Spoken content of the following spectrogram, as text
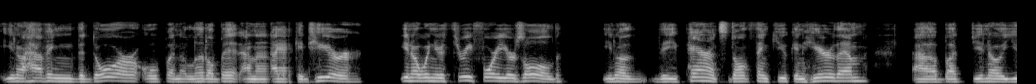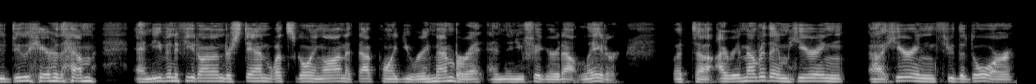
you know having the door open a little bit, and I could hear, you know, when you're three, four years old, you know, the parents don't think you can hear them uh, but you know you do hear them and even if you don't understand what's going on at that point you remember it and then you figure it out later. But uh, i remember them hearing uh, hearing through the door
